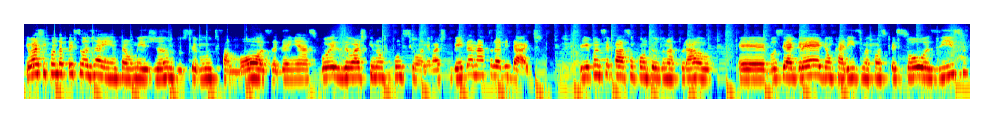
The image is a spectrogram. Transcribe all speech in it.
Eu acho que quando a pessoa já entra almejando ser muito famosa, ganhar as coisas, eu acho que não funciona. Eu acho que vem da naturalidade. Porque quando você passa um conteúdo natural, é, você agrega um carisma com as pessoas, e isso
